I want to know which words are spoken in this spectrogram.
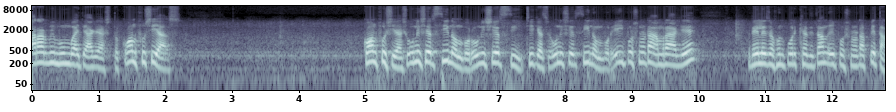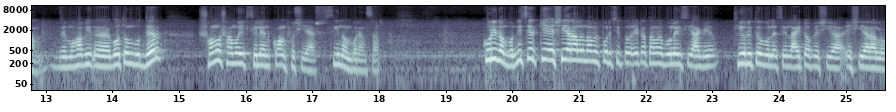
আরআরবি মুম্বাইতে আগে আসতো। কনফুসিয়াস কনফুসিয়াস উনিশের সি নম্বর উনিশের সি ঠিক আছে, উনিশের সি নম্বর এই প্রশ্নটা আমরা আগে রেলে যখন পরীক্ষা দিতাম, এই প্রশ্নটা পেতাম যে মহাবীর গৌতম বুদ্ধের সমসাময়িক ছিলেন কনফুসিয়াস সি নম্বর অ্যান্সার কুড়ি নম্বর নিচের কে এশিয়ার আলো নামে পরিচিত? এটা তো আমরা বলেইছি আগে থিওরিতেও বলেছি লাইট অফ এশিয়া এশিয়ার আলো।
